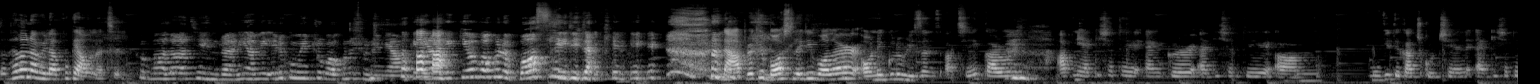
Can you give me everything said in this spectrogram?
so hello Nabila আপু কেমন আছেন? খুব ভালো আছে ইন্দ্রাণী। আমি এরকম ইন্ট্রো কখনো শুনিনি। আমাকে এর আগে কেউ কখনো বস লেডি ডাকেনি। না আপনাকে বস লেডি বলার অনেকগুলো রিজনস আছে। কারণ আপনি একই সাথে অ্যাঙ্কার একই সাথে মুভিতে কাজ করছেন একই সাথে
